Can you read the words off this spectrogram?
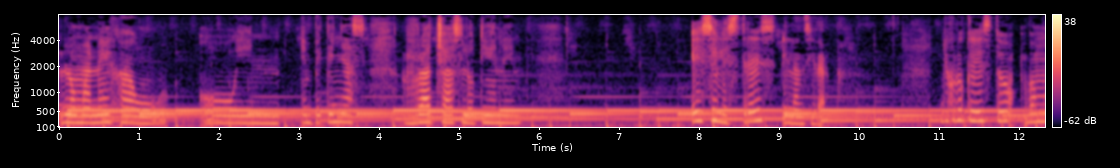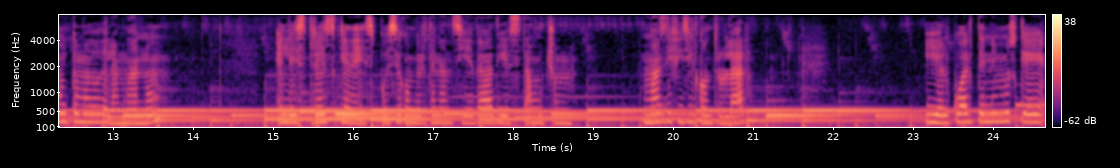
lo maneja o, en, en pequeñas rachas lo tienen. Es el estrés y la ansiedad. Yo creo que esto va muy tomado de la mano el estrés que después se convierte en ansiedad y está mucho más difícil controlar y el cual tenemos que,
